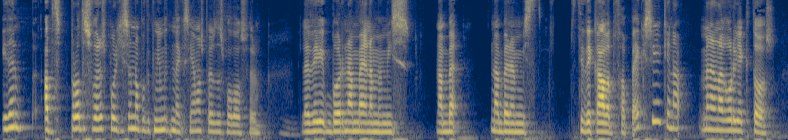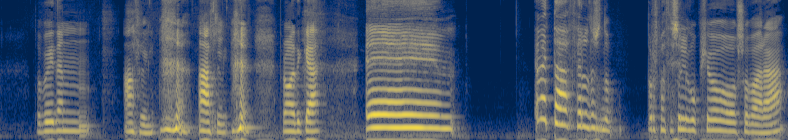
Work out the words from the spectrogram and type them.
ήταν από τις πρώτες φορές που αρχίσαμε να αποδεικνύουμε την αξία μας παίζοντας ποδόσφαιρο. Δηλαδή, μπορεί να μπαίναμε εμείς να, μπαι, να μπαίναμε στη δεκάδα που θα παίξει και να με έναν αγόρι εκτός. Το οποίο ήταν άθλη. άθλη. Πραγματικά. Ε, ε, μετά θέλοντας να το προσπαθήσω λίγο πιο σοβαρά.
